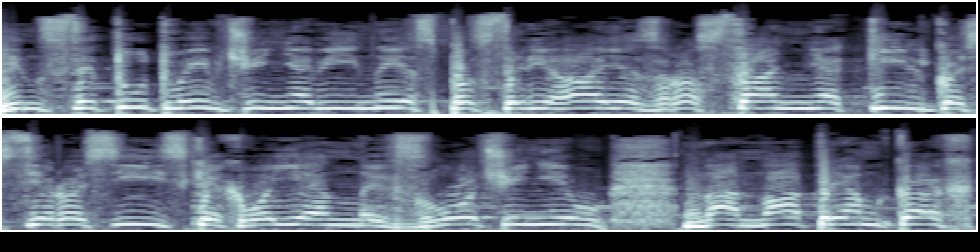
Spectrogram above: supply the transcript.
Інститут вивчення війни спостерігає зростання кількості російських воєнних злочинів на напрямках,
